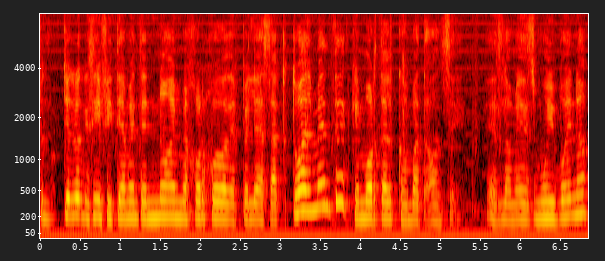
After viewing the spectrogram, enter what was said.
yo creo que sí, efectivamente no hay mejor juego de peleas actualmente que Mortal Kombat 11. Es lo es muy bueno.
